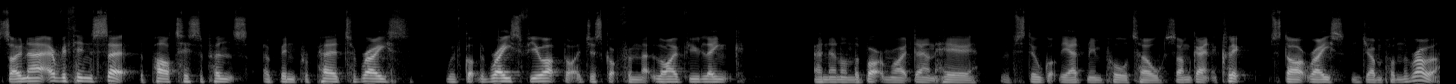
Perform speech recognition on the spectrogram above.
So now everything's set. The participants have been prepared to race. We've got the race view up that I just got from that live view link. And then on the bottom right down here, we've still got the admin portal. So I'm going to click start race and jump on the rower.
